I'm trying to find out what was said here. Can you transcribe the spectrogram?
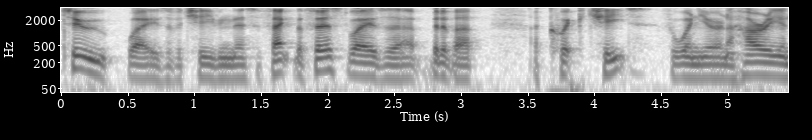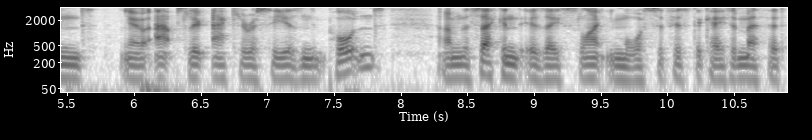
two ways of achieving this effect. The first way is a bit of a, a quick cheat for when you're in a hurry and you know absolute accuracy isn't important. Um, the second is a slightly more sophisticated method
